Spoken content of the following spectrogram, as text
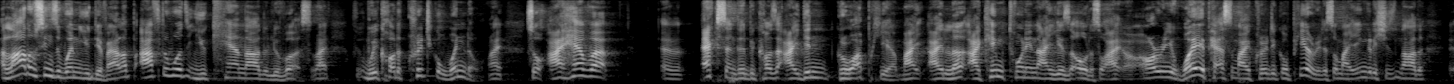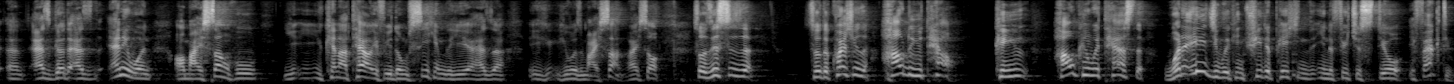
a lot of things when you develop afterwards, you cannot reverse, right? We call it critical window, right? So I have a, accent because I didn't grow up here. My, I, I came 29 years old, so I already way past my critical period. So my English is not uh, as good as anyone or my son who you, you, cannot tell if you don't see him he has a, he, he was my son, right? So, so this is, a, so the question is, how do you tell? Can you, how can we test what age we can treat a patient in the future still effective?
